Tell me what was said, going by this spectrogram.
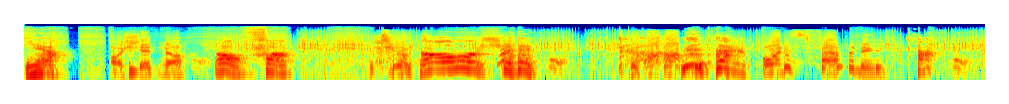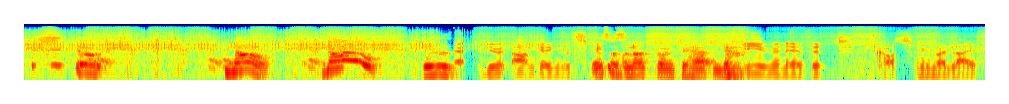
yeah Oh shit, no. oh fuck Dude, oh shit what is happening? dude no no is Uh, Dude, I'm getting the speed. this is not going to happen dude even if it costs me my life.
